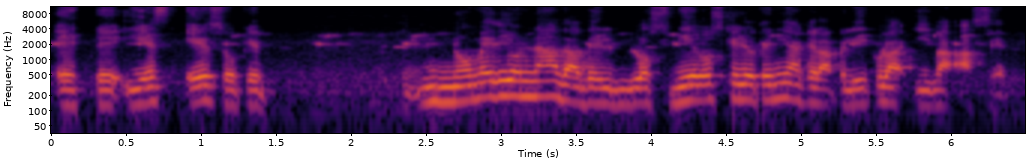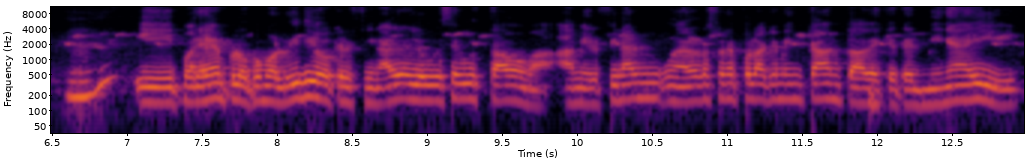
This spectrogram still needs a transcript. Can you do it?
Este, y es eso, que no me dio nada de los miedos que yo tenía que la película iba a hacer. Uh -huh. Y por ejemplo, como Luis dijo que el final le hubiese gustado más, a mí el final, una de las razones por las que me encanta de que termine ahí,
